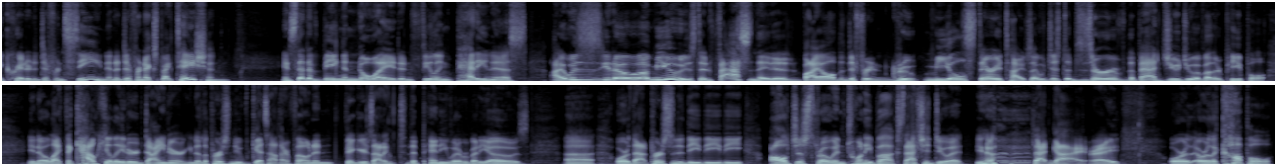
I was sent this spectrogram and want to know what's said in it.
it created a different scene and a different expectation. Instead of being annoyed and feeling pettiness, I was, you know, amused and fascinated by all the different group meal stereotypes. I would just observe the bad juju of other people, you know, like the calculator diner, you know, the person who gets out their phone and figures out to the penny what everybody owes. Uh, or that person, the, the, the, I'll just throw in 20 bucks. That should do it, you know, that guy, right? Or, or the couple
